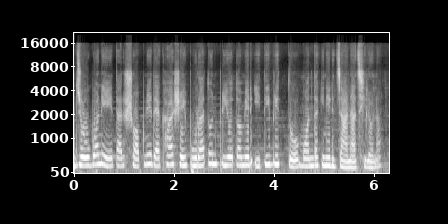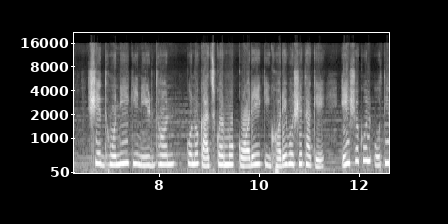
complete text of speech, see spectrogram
যৌবনে তার স্বপ্নে দেখা সেই পুরাতন প্রিয়তমের ইতিবৃত্ত মন্দাকিনীর জানা ছিল না। সে ধনী কি নির্ধন, কোনো কাজকর্ম করে কি ঘরে বসে থাকে, এই সকল অতি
